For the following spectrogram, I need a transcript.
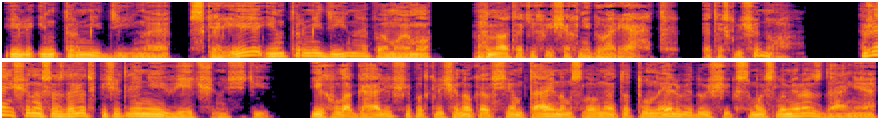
или интермедийная? Скорее, интермедийная, по-моему. Но о таких вещах не говорят. Это исключено. Женщина создает впечатление вечности, их влагалище подключено ко всем тайнам, словно это туннель, ведущий к смыслу мироздания,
